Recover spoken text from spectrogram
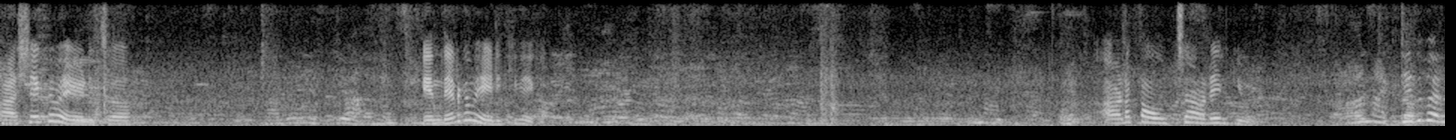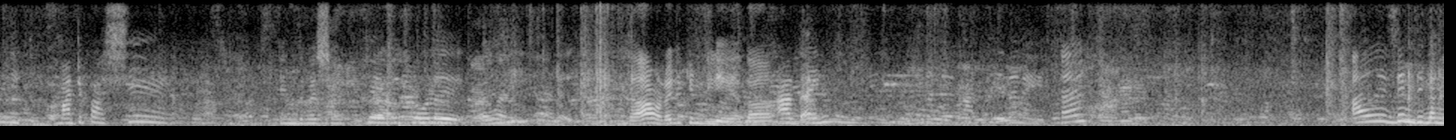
ഭാഷയൊക്കെ മേടിച്ചോ? എന്തേലൊക്കെ മേടിക്കും വേഗം. അവിടെ പൗച്ച അവിടെ ഇരിക്കും. മറ്റേത് പറഞ്ഞു മറ്റേ പക്ഷേ എന്ത് പക്ഷേ ഫെവിക്കോൾ അത് മതി. ഇതാ അവിടെ ഇരിക്കണില്ലേ? അതാ. അതിന്? അത് ഇതെന്തിനാണ്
